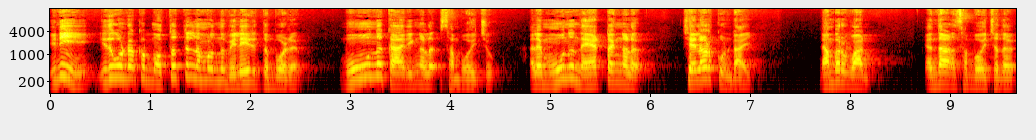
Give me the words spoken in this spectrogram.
ഇനി ഇതുകൊണ്ടൊക്കെ മൊത്തത്തിൽ നമ്മളൊന്ന് വിലയിരുത്തുമ്പോൾ മൂന്ന് കാര്യങ്ങൾ സംഭവിച്ചു. അല്ലെ മൂന്ന് നേട്ടങ്ങൾ ചിലർക്കുണ്ടായി. നമ്പർ വൺ എന്താണ് സംഭവിച്ചത്?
